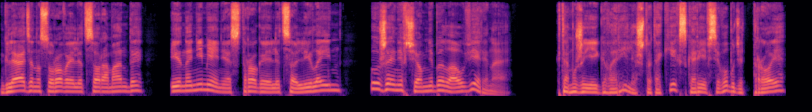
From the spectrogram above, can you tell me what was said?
глядя на суровое лицо Романды и на не менее строгое лицо Лилейн, уже ни в чем не была уверена. К тому же ей говорили, что таких, скорее всего, будет трое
